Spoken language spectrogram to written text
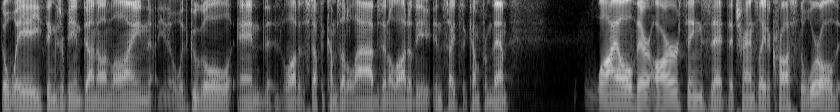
the way things are being done online, you know, with Google and the, a lot of the stuff that comes out of labs and a lot of the insights that come from them. While there are things that that translate across the world,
